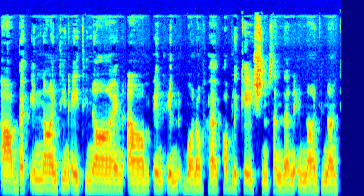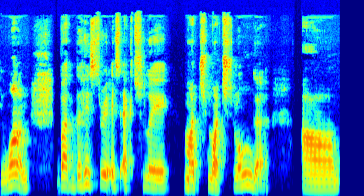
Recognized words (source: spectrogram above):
uh, back in 1989 um, in, in one of her publications and then in 1991. But the history is actually much, much longer. Um,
